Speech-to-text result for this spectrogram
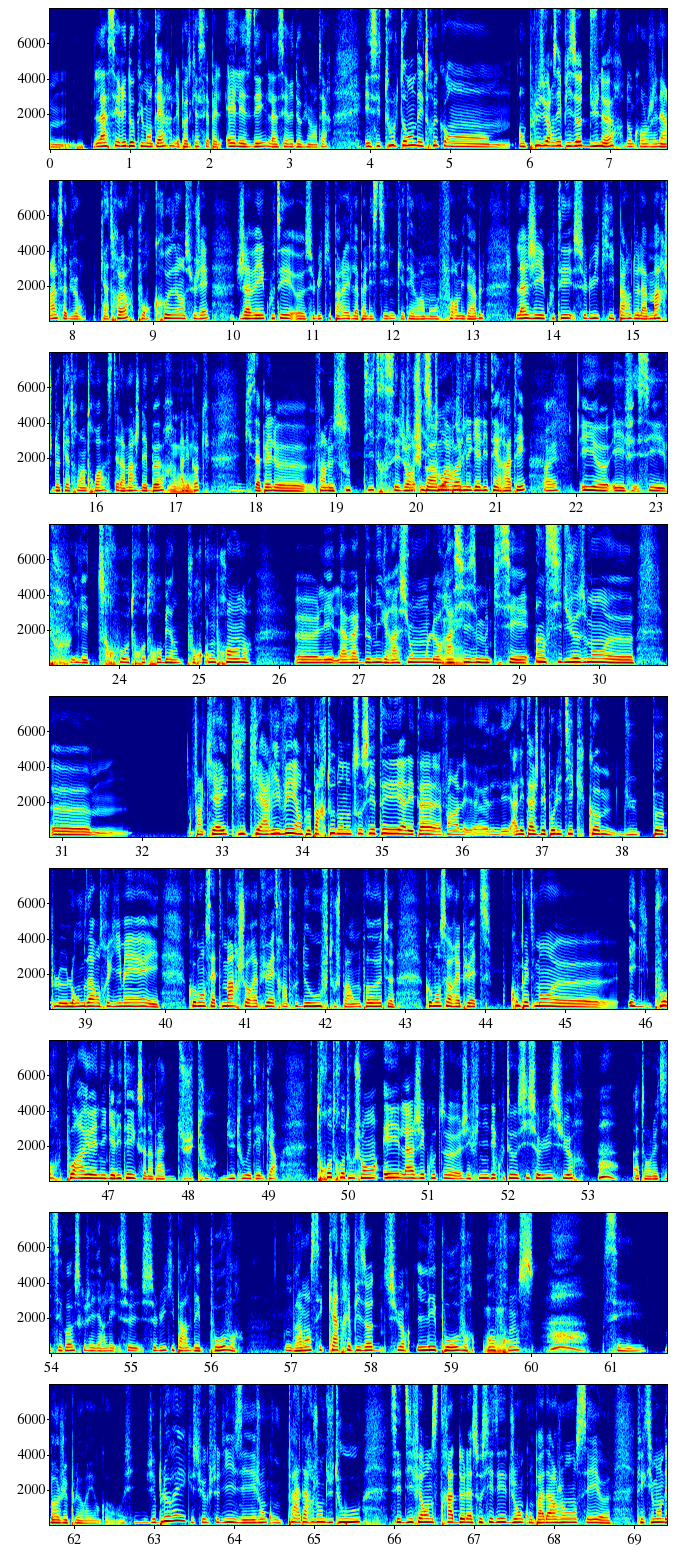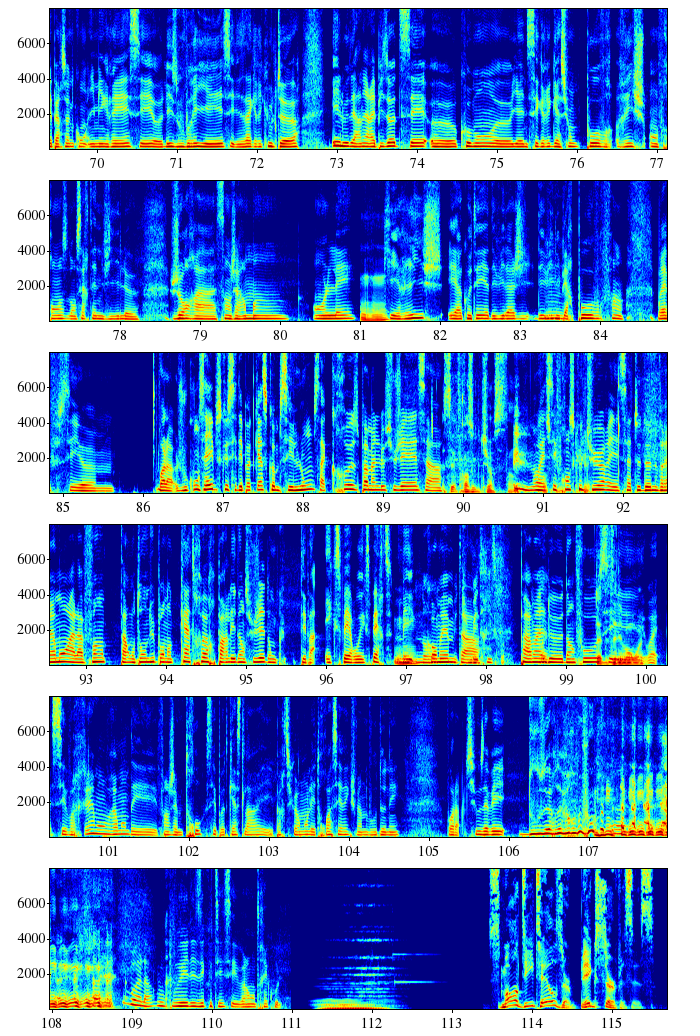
la série documentaire. Les podcasts s'appellent LSD, la série documentaire. Et c'est tout le temps des trucs en, en plusieurs épisodes d'une heure. Donc en général, ça dure 4 heures pour creuser un sujet. J'avais écouté euh, celui qui parlait de la Palestine, qui était vraiment formidable. Là, j'ai écouté celui qui parle de la marche de 83. C'était la marche des beurs à Mhm. l'époque, qui s'appelle. euh, Enfin, le sous-titre, c'est genre Touche Histoire d'une égalité ratée. Ouais. Et, euh, et c'est, pff, il est trop, trop, trop bien pour comprendre euh, les- la vague de migration, le racisme qui s'est insidieusement. euh, euh, Enfin, qui, a- qui, qui est arrivé un peu partout dans notre société, à enfin, l'étage des politiques comme du peuple lambda, entre guillemets, et comment cette marche aurait pu être un truc de ouf, touche pas à mon pote, comment ça aurait pu être complètement euh, pour, pour arriver à une égalité et que ça n'a pas du tout, du tout été le cas. Trop, trop touchant. Et là, j'écoute, euh, j'ai fini d'écouter aussi celui sur. Oh, attends, le titre c'est quoi? Parce que j'allais dire les- ce- celui qui parle des pauvres. Donc vraiment, c'est quatre épisodes sur les pauvres en Mhm. France. Oh, c'est. Bah, j'ai pleuré encore aussi. J'ai pleuré, qu'est-ce que je te dise? C'est des gens qui n'ont pas d'argent du tout. C'est différentes strates de la société de gens qui n'ont pas d'argent. C'est euh, effectivement des personnes qui ont immigré, c'est euh, les ouvriers, c'est les agriculteurs. Et le dernier épisode, c'est euh, comment il y a une ségrégation pauvre-riche en France dans certaines villes, genre à Saint-Germain en lait Mhm. qui est riche et à côté il y a des villages des villes Mm. hyper pauvres enfin bref c'est euh, voilà je vous conseille parce que c'est des podcasts comme c'est long ça creuse pas mal de sujets ça C'est France Culture, c'est ça ouais c'est France. Culture et ça te donne vraiment à la fin t'as entendu pendant 4 heures parler d'un sujet donc t'es pas expert ou experte Mhm. mais Non, quand même mais tu t'as maîtrises, quoi. pas mal Ouais. de- d'infos c'est ouais. ouais, c'est vraiment vraiment des enfin j'aime trop ces podcasts là et particulièrement les trois séries que je viens de vous donner voilà si vous avez 12 heures devant vous voilà vous pouvez les écouter c'est vraiment très cool Small details are big surfaces.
